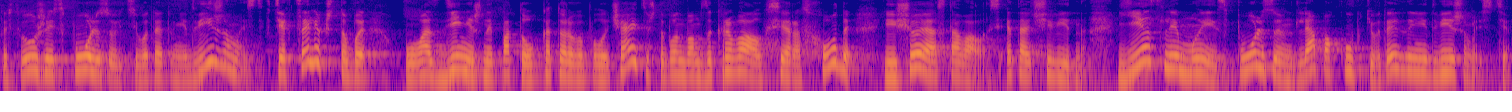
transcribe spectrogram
то есть вы уже используете вот эту недвижимость в тех целях, чтобы у вас денежный поток, который вы получаете, чтобы он вам закрывал все расходы и еще и оставалось. Это очевидно. Если мы используем для покупки вот этой недвижимости,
